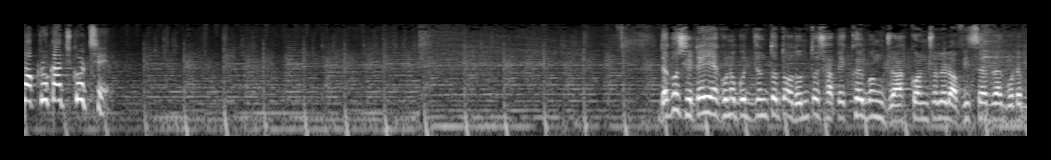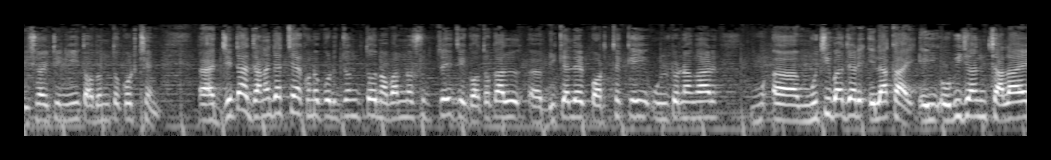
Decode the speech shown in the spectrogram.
চক্র কাজ করছে? দেখো, সেটাই এখনও পর্যন্ত তদন্ত সাপেক্ষ এবং ড্রাগ কন্ট্রোলের অফিসাররা গোটা বিষয়টি নিয়েই তদন্ত করছেন। যেটা জানা যাচ্ছে এখনও পর্যন্ত নবান্ন সূত্রে যে গতকাল বিকেলের পর থেকেই উল্টোনাঙার মুচিবাজার এলাকায় এই অভিযান চালায়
